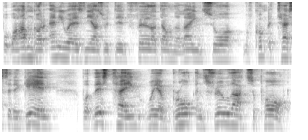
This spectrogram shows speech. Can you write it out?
but we haven't got anywhere as near as we did further down the line. So we've come to test it again but this time we have broken through that support.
